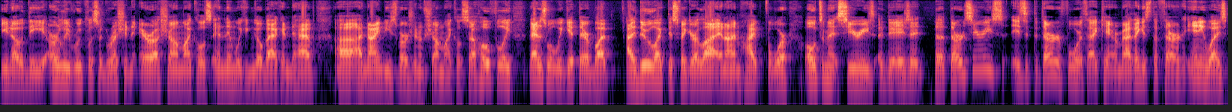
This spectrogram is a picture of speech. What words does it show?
you know, the early Ruthless Aggression era Shawn Michaels, and then we can go back and have uh, a 90s version of Shawn Michaels. So hopefully that is what we get there, but I do like this figure a lot, and I'm hyped for Ultimate Series. Is it the third series? Is it the third or fourth? I can't remember. I think it's the third. Anyways,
